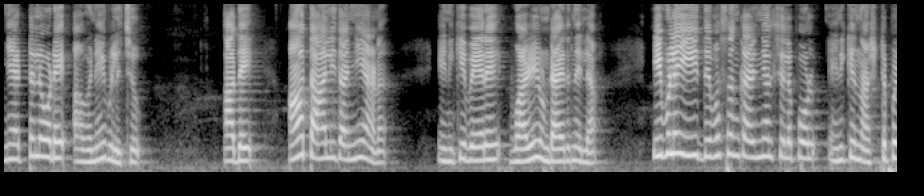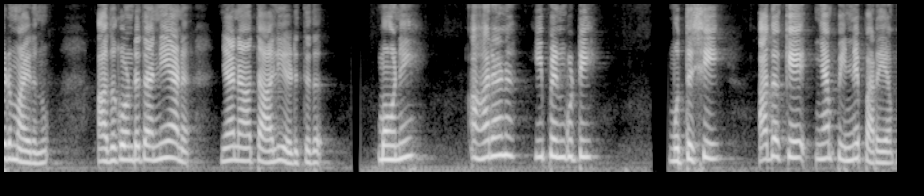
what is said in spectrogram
ഞെട്ടലോടെ അവനെ വിളിച്ചു. അതെ ആ താലി തന്നെയാണ്. എനിക്ക് വേറെ വഴിയുണ്ടായിരുന്നില്ല. ഇവളെ ഈ ദിവസം കഴിഞ്ഞാൽ ചിലപ്പോൾ എനിക്ക് നഷ്ടപ്പെടുമായിരുന്നു. അതുകൊണ്ട് തന്നെയാണ് ഞാൻ ആ താലി എടുത്തത്. മോനെ ആരാണ് ഈ പെൺകുട്ടി? മുത്തശ്ശി അതൊക്കെ ഞാൻ പിന്നെ പറയാം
